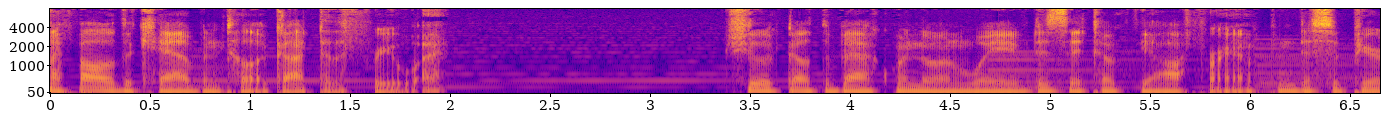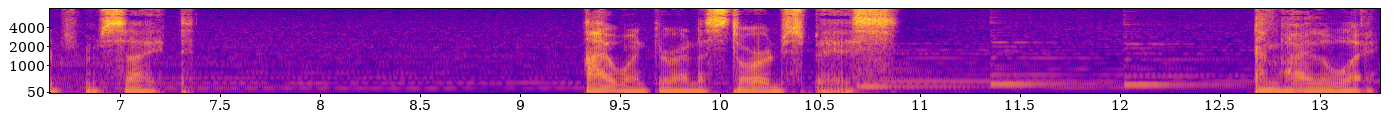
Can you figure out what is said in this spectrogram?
I followed the cab until it got to the freeway. She looked out the back window and waved as they took the off ramp and disappeared from sight. I went around a storage space. And by the way,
